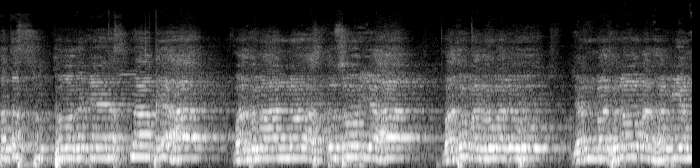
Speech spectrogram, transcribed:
తతః శుద్ధోదకేన స్నాపయః మధుమాన్నో అస్తు సూర్యः మధు మధు మధు యన్మధునో మధవ్యం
